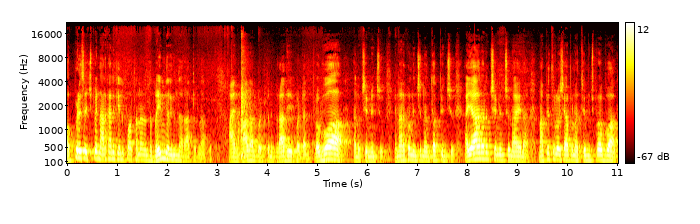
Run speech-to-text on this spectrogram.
అప్పుడే చచ్చిపోయి నరకానికి వెళ్ళిపోతానంత భయం కలిగింది ఆ రాత్రి నాకు. ఆయన ఆధారాలు పట్టుకుని ప్రాధేయపడ్డాను. ప్రభువా నన్ను క్షమించు. ఈ నరకం నుంచి నన్ను తప్పించు. అయ్యా నన్ను క్షమించు నాయన. మా పితృల శాప నన్ను క్షమించు ప్రభువా.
